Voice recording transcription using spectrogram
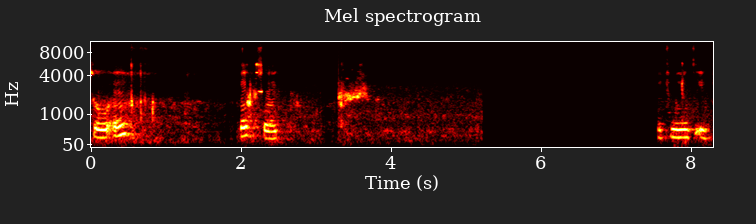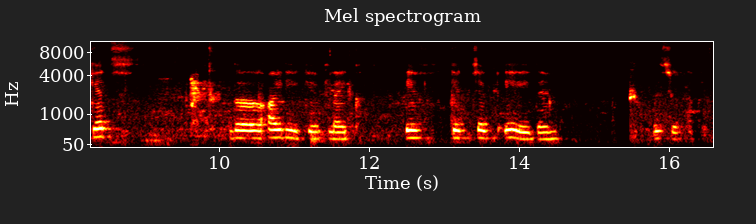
So if get check which means it gets the id give like if get checked a then this should happen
